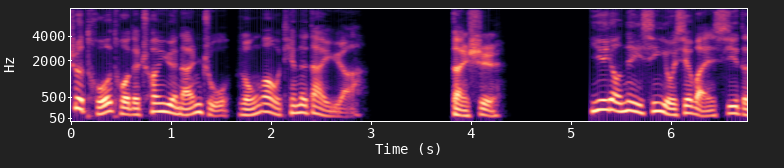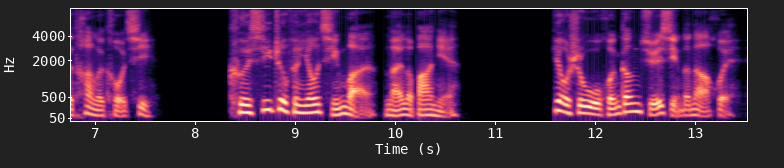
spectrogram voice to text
这妥妥的穿越男主龙傲天的待遇啊！但是，叶耀内心有些惋惜的叹了口气，可惜这份邀请晚来了八年。要是武魂刚觉醒的那会，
